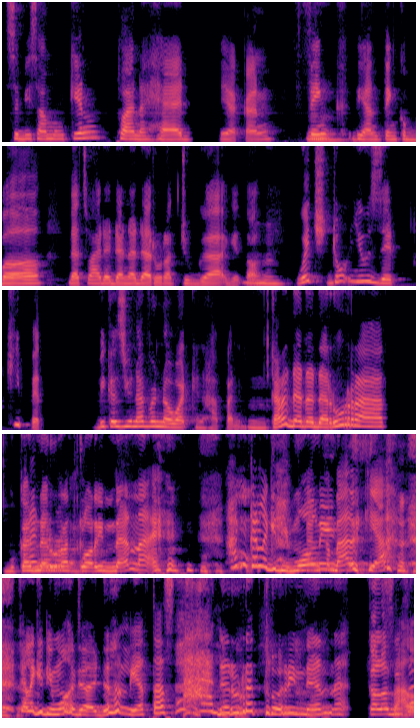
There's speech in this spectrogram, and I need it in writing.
sebisa mungkin plan ahead, ya kan. Think the unthinkable. That's why ada dana darurat juga gitu. Mhm. Which don't use it, keep it. Because you never know what can happen. Hmm, karena dana darurat bukan Karena dana darurat dar- keluarin dana kan kan lagi di mall Kan nih kebalik ya. kan lagi di mall jalan-jalan lihat tas ah darurat keluarin dana Kalau bisa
